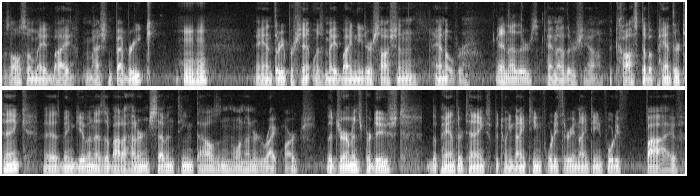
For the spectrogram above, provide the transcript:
was also made by Maschinen Fabrik, Mm-hmm. and 3% was made by Niedersachsen Hanover. And others. and others, yeah. The cost of a Panther tank has been given as about 117,100 Reichmarks. The Germans produced the Panther tanks between 1943 and 1945,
